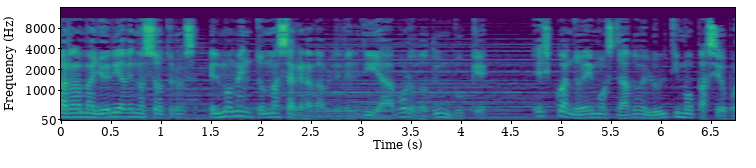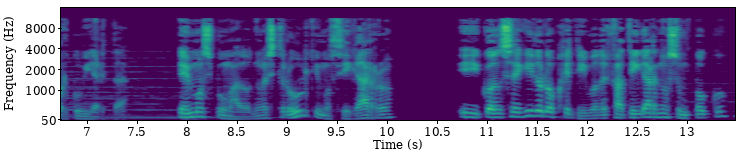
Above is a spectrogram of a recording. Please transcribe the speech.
Para la mayoría de nosotros, el momento más agradable del día a bordo de un buque es cuando hemos dado el último paseo por cubierta, hemos fumado nuestro último cigarro y, conseguido el objetivo de fatigarnos un poco,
